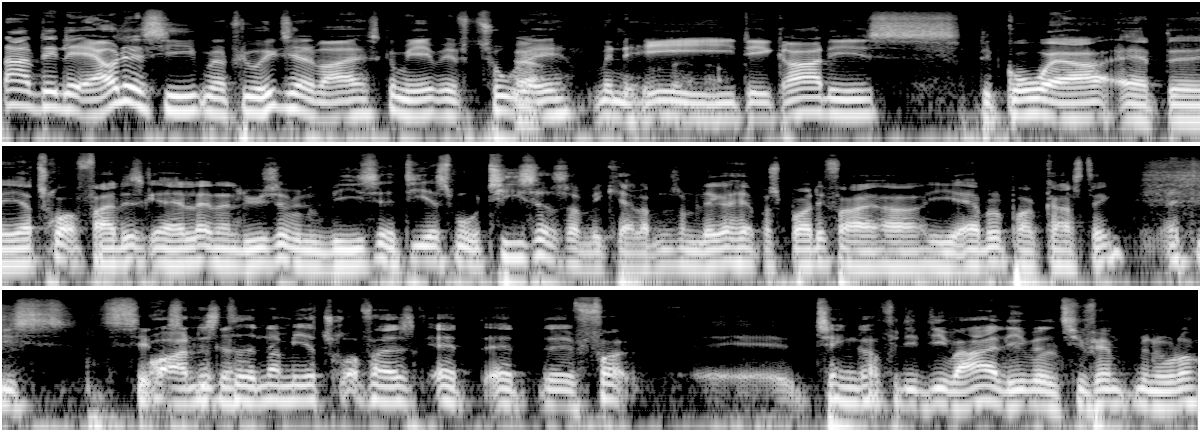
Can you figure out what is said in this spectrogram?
Nej, det er lidt ærgerligt at sige, man flyver helt til Hawaii, skal man hjem efter to Ja. dage. Men hey, det er gratis. Det gode er, at øh, jeg tror faktisk, at alle analyser vil vise, at de her små teaser, som vi kalder dem, som ligger her på Spotify og i Apple Podcast, ikke? At de selv og andre steder, Nå, men jeg tror faktisk, at, at øh, folk tænker, fordi de var alligevel 10-15 minutter,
